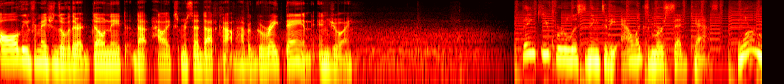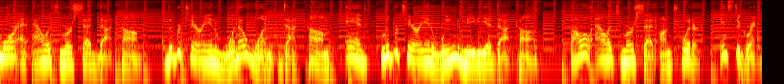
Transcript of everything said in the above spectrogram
All the information is over there at donate.alexmerced.com. Have a great day and enjoy. Thank you for listening to the Alex Merced cast. Learn more at alexmerced.com, libertarian101.com, and libertarianwingmedia.com. Follow Alex Merced on Twitter, Instagram,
